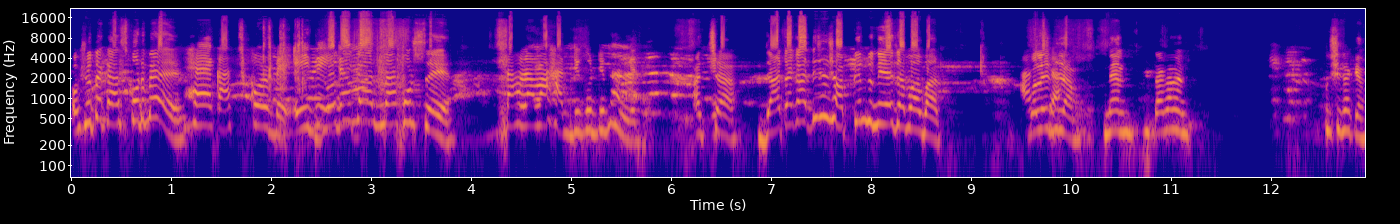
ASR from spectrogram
ওষুধে কাজ করবে? হ্যাঁ কাজ করবে। এই যে এটা কাজ না করছে? তাহলে আমার হাড্ডি গুটি ভেঙে আচ্ছা যা টাকা দিছে সব কিন্তু নিয়ে যাব আবার। বলে আচ্ছা। দিলাম। নেন টাকা নেন। খুশি থাকেন।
